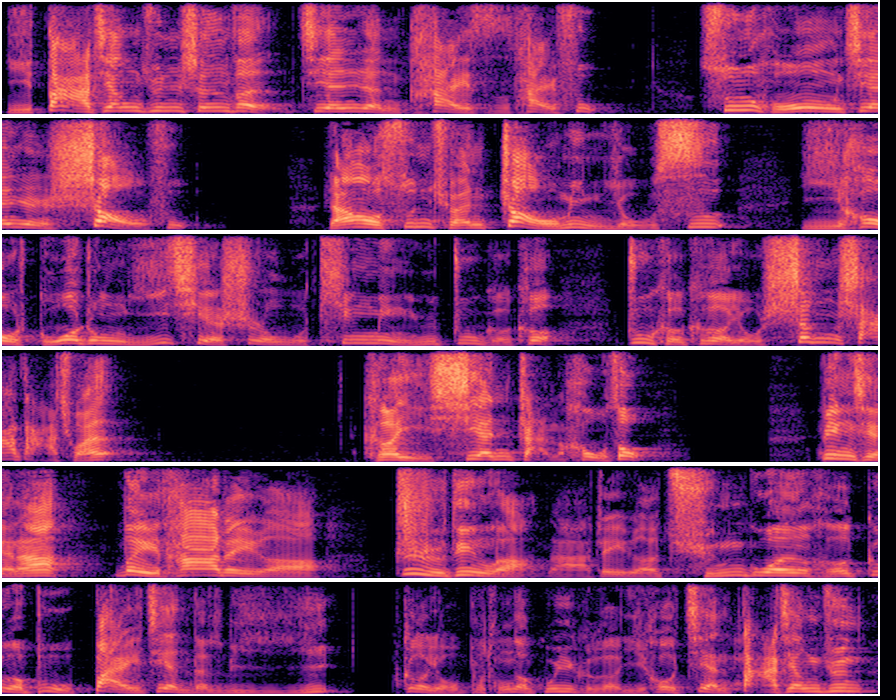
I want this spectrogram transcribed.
以大将军身份兼任太子太傅。孙弘兼任少傅，然后孙权诏命有司，以后国中一切事务听命于诸葛恪。诸葛恪有生杀大权，可以先斩后奏，并且呢，为他这个制定了啊这个群官和各部拜见的礼仪，各有不同的规格。以后见大将军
